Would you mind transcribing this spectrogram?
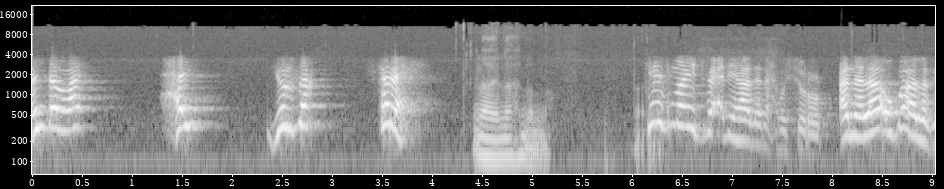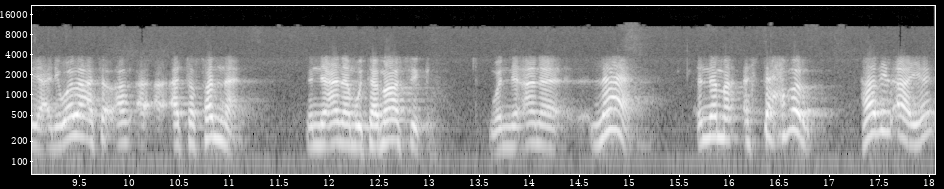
عند الله حي يرزق فرح لا إله إلا الله. كيف ما يدفعني هذا نحو السرور؟ أنا لا أبالغ يعني ولا أتصنع إني أنا متماسك وإني أنا لا. إنما أستحضر هذه الآية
